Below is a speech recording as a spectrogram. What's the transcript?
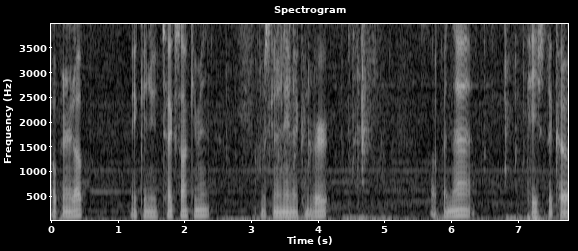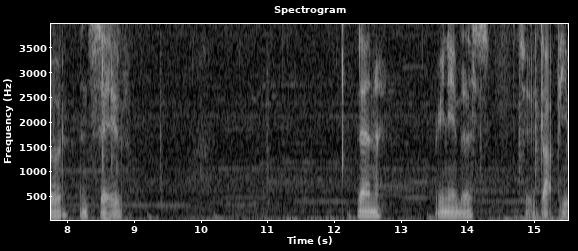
Open it up, make a new text document. I'm just going to name it convert. Open that, paste the code, and save. Then rename this to .py.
